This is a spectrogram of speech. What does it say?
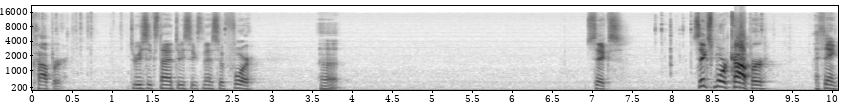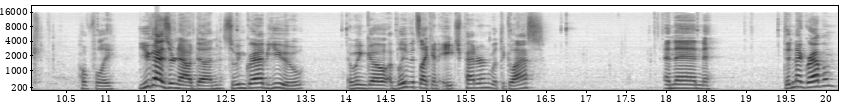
copper. 369, 369, so 4. Uh, 6. 6 more copper, I think, hopefully. You guys are now done, so we can grab you, and we can go, I believe it's like an H pattern with the glass. And then, didn't I grab them?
